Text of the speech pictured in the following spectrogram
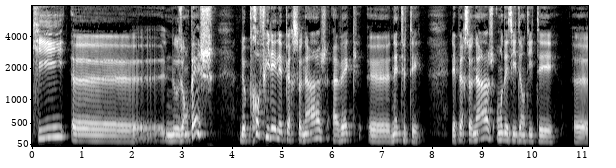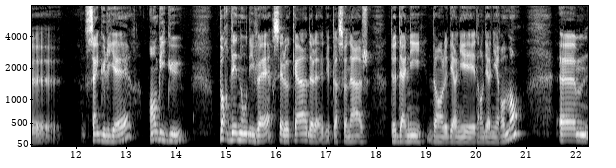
qui euh, nous empêche de profiler les personnages avec netteté. Les personnages ont des identités singulières, ambiguës, portent des noms divers. C'est le cas des personnages de Danny dans le dernier, dans le dernier roman euh,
